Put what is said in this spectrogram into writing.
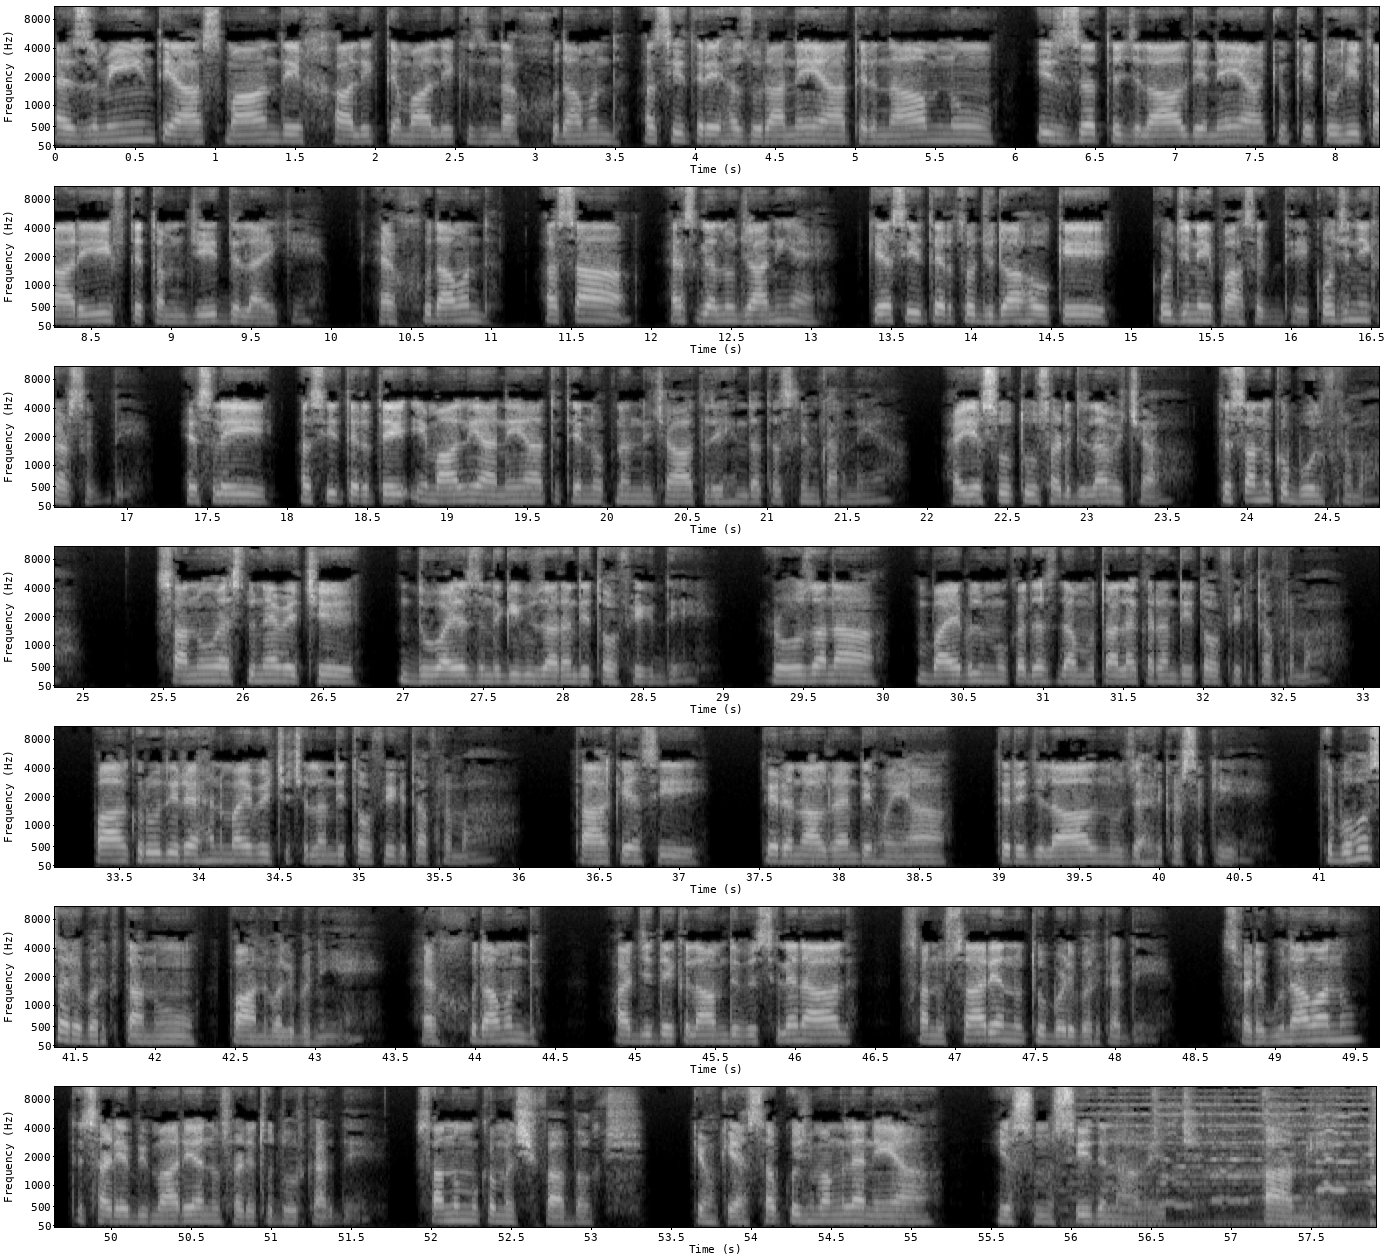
ਐ ਜ਼ਮੀਨ ਤੇ ਆਸਮਾਨ ਦੇ ਖਾਲਕ ਤੇ ਮਾਲਿਕ ਜ਼ਿੰਦਾ ਖੁਦਾਵੰਦ ਅਸੀਂ ਤੇਰੇ ਹਜ਼ੂਰਾਨੇ ਆ ਤੇਰੇ ਨਾਮ ਨੂੰ ਇੱਜ਼ਤ ਤੇ ਜਲਾਲ ਦੇਨੇ ਆ ਕਿਉਂਕਿ ਤੂੰ ਹੀ ਤਾਰੀਫ ਤੇ ਤਮਜੀਦ ਦਿਲਾਏਗੀ ਐ ਖੁਦਾਵੰਦ ਅਸਾਂ ਇਸ ਗੱਲ ਨੂੰ ਜਾਣੀਏ ਕਿ ਅਸੀਂ ਤੇਰੇ ਤੋਂ ਜੁਦਾ ਹੋ ਕੇ ਕੁਝ ਨਹੀਂ ਪਾ ਸਕਦੇ ਕੁਝ ਨਹੀਂ ਕਰ ਸਕਦੇ ਇਸ ਲਈ ਅਸੀਂ ਤੇਰੇ ਤੇ ਈਮਾਨ ਲਿਆਨੇ ਆ ਤੇ ਤੈਨੂੰ ਆਪਣਾ ਨਜਾਤ ਰਹਿੰਦਾ تسلیم ਕਰਨੇ ਆ ਐ ਯਿਸੂ ਤੂੰ ਸਾਡੇ ਦਿਲਾਂ ਵਿੱਚ ਆ ਤੇ ਸਾਨੂੰ ਕਬੂਲ ਫਰਮਾ ਸਾਨੂੰ ਇਸ ਦੁਨੀਆਂ ਵਿੱਚ ਦੁਆਇਆ ਜ਼ਿੰਦਗੀ ਗੁਜ਼ਾਰਨ ਦੀ ਤੌਫੀਕ ਦੇ ਰੋਜ਼ਾਨਾ ਬਾਈਬਲ ਮੁਕੱਦਸ ਦਾ ਮਤਾਲਾ ਕਰਨ ਦੀ ਤੌਫੀਕ ਤਾ ਫਰਮਾ। ਪਾਕ ਰੂ ਦੀ ਰਹਿਨਮਾਈ ਵਿੱਚ ਚੱਲਣ ਦੀ ਤੌਫੀਕ ਤਾ ਫਰਮਾ, ਤਾਂ ਕਿ ਅਸੀਂ ਤੇਰੇ ਨਾਲ ਰਹਿੰਦੇ ਹੋਇਆਂ ਤੇਰੇ ਜਲਾਲ ਨੂੰ ਜ਼ਾਹਿਰ ਕਰ ਸਕੀਏ ਤੇ ਬਹੁਤ ਸਾਰੇ ਬਰਕਤਾਂ ਨੂੰ ਪਾਣ ਵਾਲੇ ਬਣੀਏ। ਐ ਖੁਦਾਵੰਦ, ਅੱਜ ਦੇ ਕਲਾਮ ਦੇ ਵਿਸਲੇ ਨਾਲ ਸਾਨੂੰ ਸਾਰਿਆਂ ਨੂੰ ਤੂੰ ਬੜੀ ਬਰਕਤ ਦੇ। ਸਾਡੇ ਗੁਨਾਹਾਂ ਨੂੰ ਤੇ ਸਾਡੇ ਬਿਮਾਰੀਆਂ ਨੂੰ ਸਾਡੇ ਤੋਂ ਦੂਰ ਕਰ ਦੇ। ਸਾਨੂੰ ਮੁਕਮਲ ਸ਼ਿਫਾ ਬਖਸ਼, ਕਿਉਂਕਿ ਇਹ ਸਭ ਕੁਝ ਮੰਗ ਲੈਨੇ ਆ ਯਿਸੂ ਮਸੀਹ ਦੇ ਨਾਮ ਵਿੱਚ। ਆਮੀਨ।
